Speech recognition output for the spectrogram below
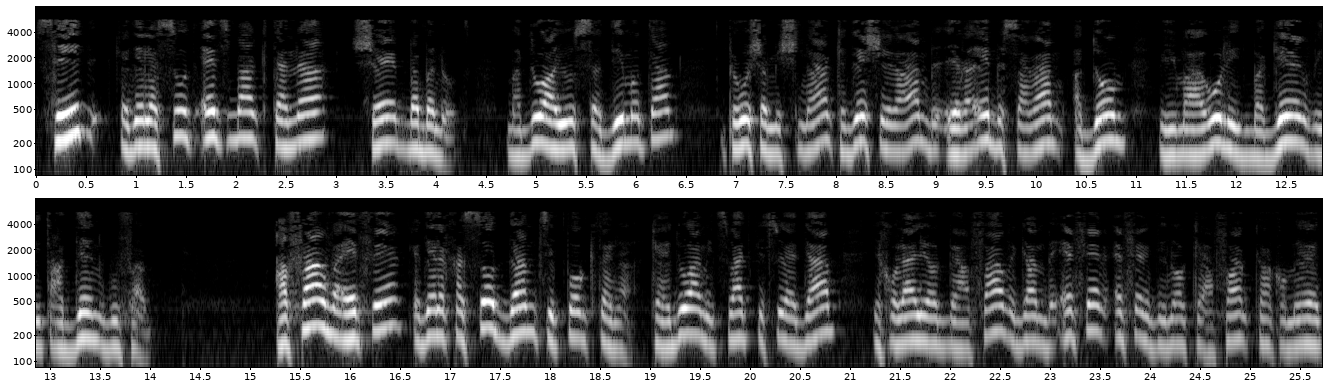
סיד, כדי לסוד אצבע קטנה שבבנות. מדוע היו סדים אותן? פירוש המשנה, כדי שיראה בשרם אדום וימהרו להתבגר ויתעדן גופם. עפר ואפר כדי לכסות דם ציפור קטנה. כידוע, מצוות כיסוי הדם יכולה להיות בעפר וגם באפר, אפר דינו כעפר, כך אומרת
